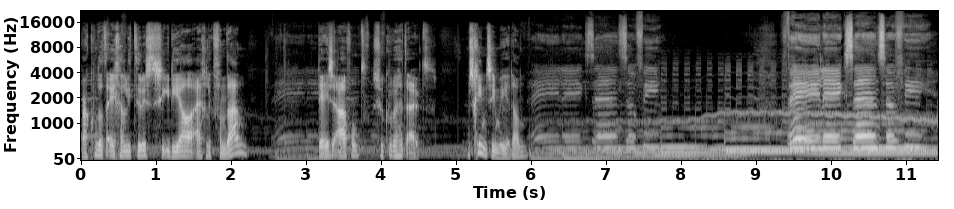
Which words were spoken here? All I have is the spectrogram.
Waar komt dat egalitaristische ideaal eigenlijk vandaan? Deze avond zoeken we het uit. Misschien zien we je dan. Felix en Sophie. Felix en Sophie.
